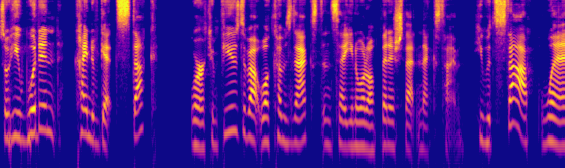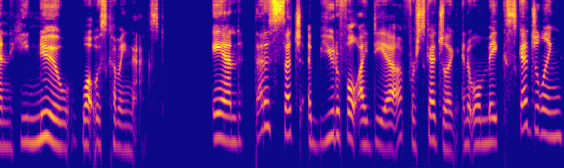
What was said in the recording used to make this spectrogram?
So he mm-hmm. wouldn't kind of get stuck or confused about what comes next and say, you know what, I'll finish that next time. He would stop when he knew what was coming next. And that is such a beautiful idea for scheduling, and it will make scheduling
